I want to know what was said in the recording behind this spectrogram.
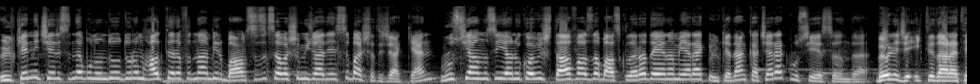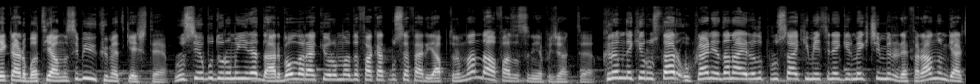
Ülkenin içerisinde bulunduğu durum halk tarafından bir bağımsızlık savaşı mücadelesi başlatacakken Rus yanlısı Yanukovych daha fazla baskılara dayanamayarak ülkeden kaçarak Rusya'ya sığındı. Böylece iktidara tekrar Batı yanlısı bir hükümet geçti. Rusya bu durumu yine darbe olarak yorumladı fakat bu sefer yaptırımdan daha fazlasını yapacaktı. Kırım'daki Ruslar Ukrayna'dan ayrılıp Rus hakimiyetine girmek için bir referandum gerçekleştirdi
